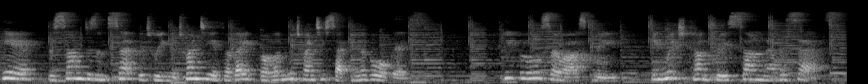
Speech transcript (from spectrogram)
Here, the sun doesn't set between the 20th of April and the 22nd of August. People also ask me, in which country's sun never sets?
